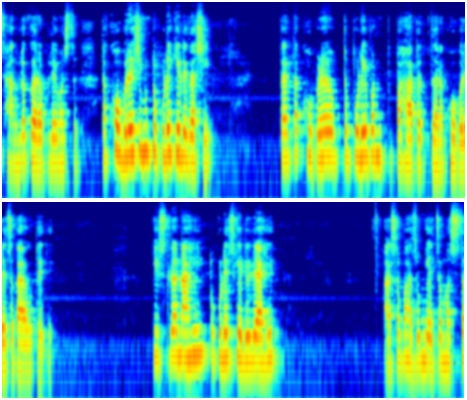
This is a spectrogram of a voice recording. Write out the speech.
चांगलं करपले मस्त. आता खोबऱ्याचे मी तुकडे केलेत असे. तर आता खोबरं तर पुढे पण पाहतात जरा खोबऱ्याचं काय होतं ते. किसलं नाही तुकडेच केलेले आहेत. असं भाजून घ्यायचं मस्त.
